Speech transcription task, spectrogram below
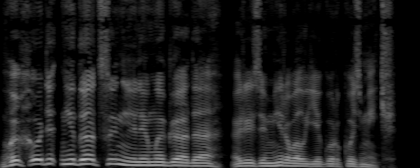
«Выходит, недооценили мы гада», — резюмировал Егор Кузьмич.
